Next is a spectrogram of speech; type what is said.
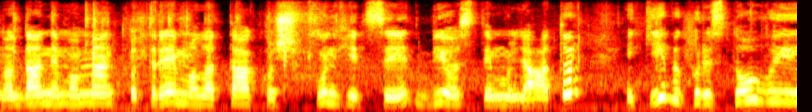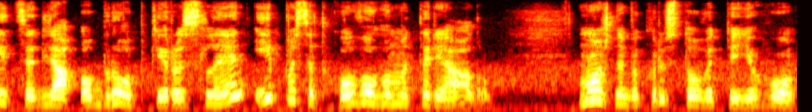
на даний момент отримала також фунгіцид, біостимулятор, який використовується для обробки рослин і посадкового матеріалу. Можна використовувати його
